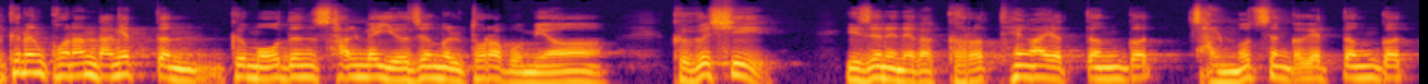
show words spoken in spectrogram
그는 고난 당했던 그 모든 삶의 여정을 돌아보며 그것이 이전에 내가 그렇 행하였던 것, 잘못 생각했던 것,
